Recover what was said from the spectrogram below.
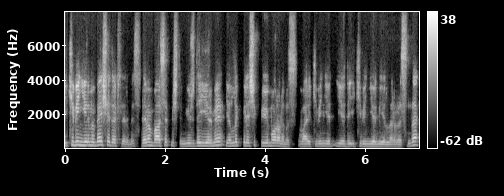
2025 hedeflerimiz, demin bahsetmiştim %20 yıllık bileşik büyüme oranımız var 2007-2020 yıllar arasında.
